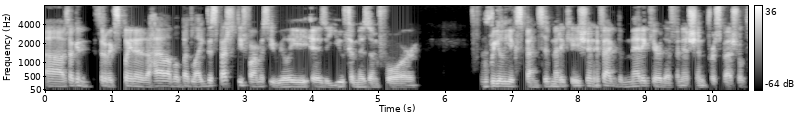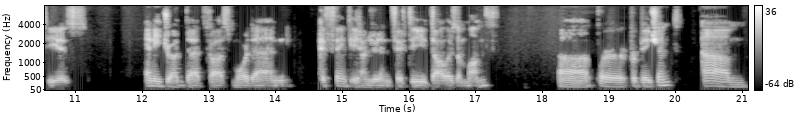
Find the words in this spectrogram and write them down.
Uh, so I can sort of explain it at a high level, but like the specialty pharmacy really is a euphemism for really expensive medication. In fact, the Medicare definition for specialty is any drug that costs more than I think eight hundred and fifty dollars a month uh, per per patient. Um,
